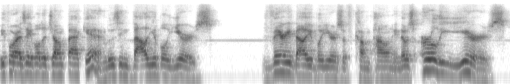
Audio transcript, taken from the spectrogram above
before I was able to jump back in, losing valuable years, very valuable years of compounding. Those early years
